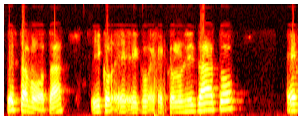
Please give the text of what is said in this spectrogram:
Questa volta il, è, è colonizzato è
